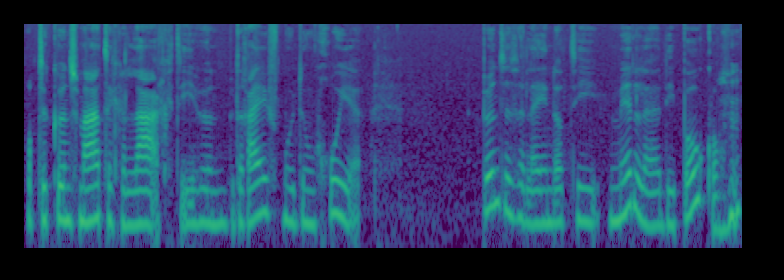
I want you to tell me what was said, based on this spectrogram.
op de kunstmatige laag die hun bedrijf moet doen groeien. Punt is alleen dat die middelen, die pokon,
